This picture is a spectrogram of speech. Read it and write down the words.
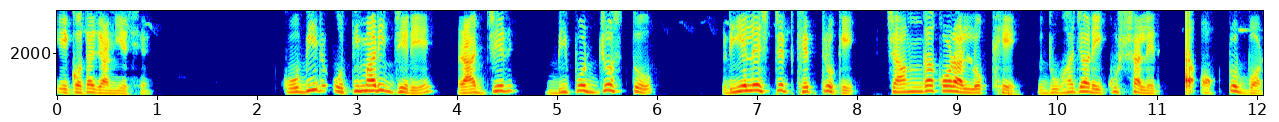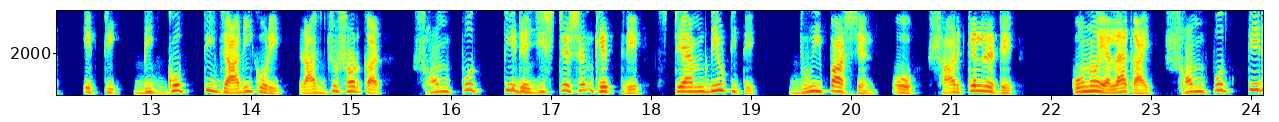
একথা জানিয়েছে। কোভিড অতিমারির জেরে রাজ্যের বিপর্যস্ত রিয়েল এস্টেট ক্ষেত্রকে চাঙ্গা করার লক্ষ্যে দু হাজার একুশ সালের অক্টোবর একটি বিজ্ঞপ্তি জারি করে রাজ্য সরকার সম্পত্তি রেজিস্ট্রেশন ক্ষেত্রে স্ট্যাম্প ডিউটিতে দুই পার্সেন্ট ও সার্কেল রেটে কোনো এলাকায় সম্পত্তির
